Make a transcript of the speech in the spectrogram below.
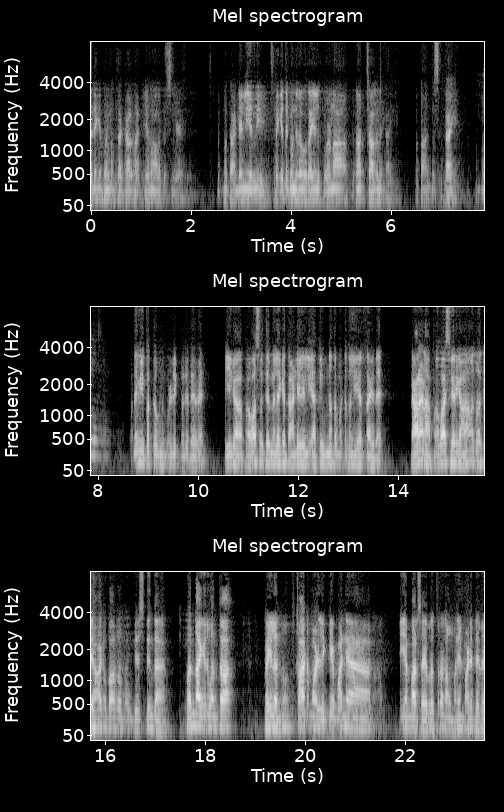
ಹುಬ್ಬಳ್ಳಿಗೆ ಬಂದಂತ ಕಾರಣ ಕ್ಷೇಮಾವಕಾಶಿಗೆ ನಮ್ಮ ದಾಂಡೇಲಿಯಲ್ಲಿ ಸ್ಥಗಿತಗೊಂಡಿರುವ ರೈಲು ಪುನಃ ಚಾಲನೆಗಾಗಿ ಮನವಿ ಪತ್ರವನ್ನು ಕೊಡ್ಲಿಕ್ಕೆ ಬಂದಿದ್ದೇವೆ. ಈಗ ಪ್ರವಾಸೋದ್ಯಮ ಇಲಾಖೆ ದಾಂಡೇಲಿಯಲ್ಲಿ ಅತಿ ಉನ್ನತ ಮಟ್ಟದಲ್ಲಿ ಏರ್ತಾ ಇದೆ. ಕಾರಣ ಪ್ರವಾಸಿಗರಿಗೆ ಅನಾನುಕೂಲತೆ ಆಗಬಾರದು ಅನ್ನೋ ಉದ್ದೇಶದಿಂದ ಬಂದ್ ಆಗಿರುವಂತ ರೈಲನ್ನು ಸ್ಟಾರ್ಟ್ ಮಾಡಲಿಕ್ಕೆ ಮಾನ್ಯ ಡಿ ಎಂ ಆರ್ ಸಾಹೇಬ್ರ ಹತ್ರ ನಾವು ಮನವಿ ಮಾಡಿದ್ದೇವೆ.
